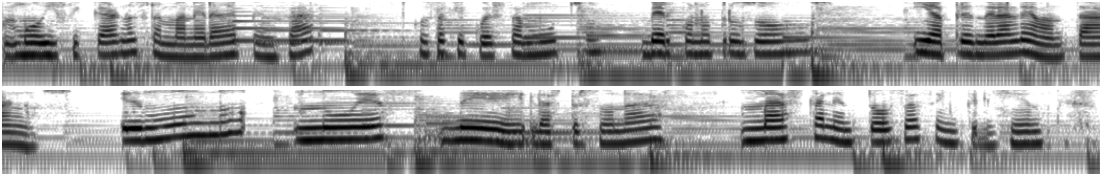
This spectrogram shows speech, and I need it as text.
modificar nuestra manera de pensar, cosa que cuesta mucho, ver con otros ojos y aprender a levantarnos. El mundo no es de las personas más talentosas e inteligentes.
